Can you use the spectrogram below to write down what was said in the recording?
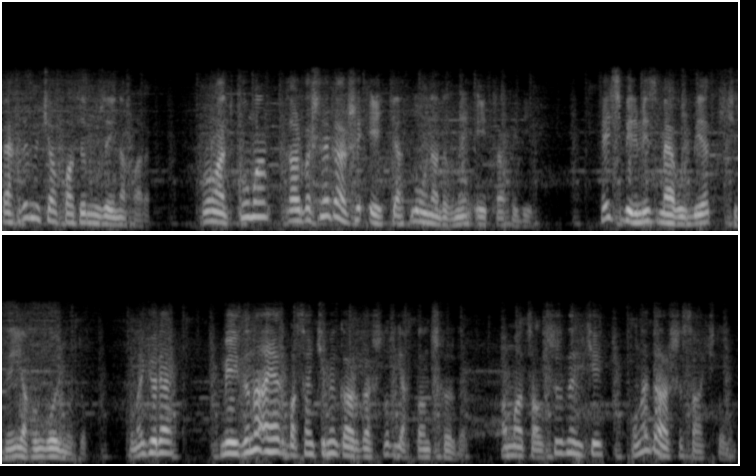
fəxri mükafatı muzeyinə aparıb. Ronald Kuman qardaşına qarşı ehtiyatlı oynadığını etiraf edib. Heç birimiz məğlubiyyət fikrini yaxın qoymurduq. Buna görə meydana ayaq basan kimi qardaşlıq yaddan çıxırdı. Amma çalışırdım ki, ona qarşı sakit olum.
